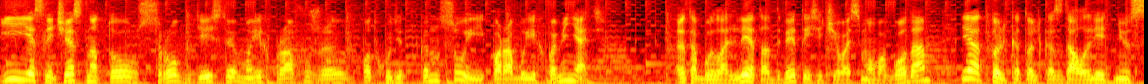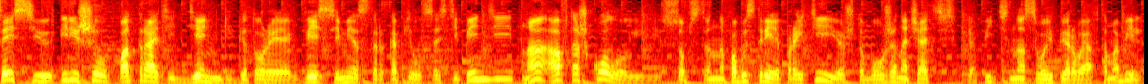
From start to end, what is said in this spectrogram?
И если честно, то срок действия моих прав уже подходит к концу, и пора бы их поменять. Это было лето 2008 года. Я только-только сдал летнюю сессию и решил потратить деньги, которые весь семестр копил со стипендии, на автошколу и, собственно, побыстрее пройти ее, чтобы уже начать копить на свой первый автомобиль.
